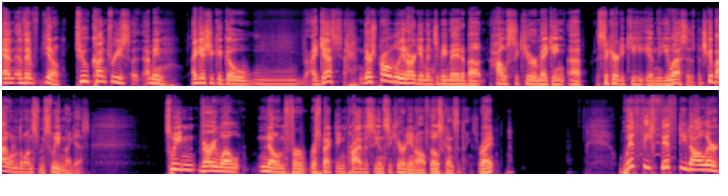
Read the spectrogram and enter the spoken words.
and, and they've, you know, two countries, uh, I mean, I guess you could go. I guess there's probably an argument to be made about how secure making a security key in the U.S. is, but you could buy one of the ones from Sweden, I guess. Sweden, very well known for respecting privacy and security and all of those kinds of things, right? With the $50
